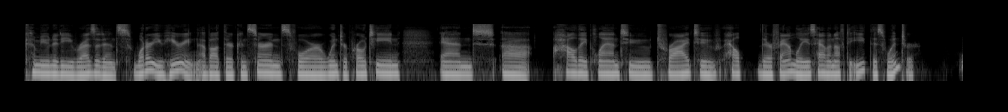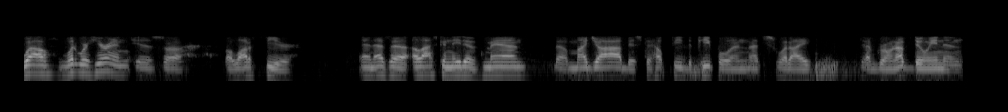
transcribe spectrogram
community residents, what are you hearing about their concerns for winter protein and uh, how they plan to try to help their families have enough to eat this winter? Well, what we're hearing is uh, a lot of fear. And as an Alaska Native man, uh, my job is to help feed the people, and that's what I have grown up doing. And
